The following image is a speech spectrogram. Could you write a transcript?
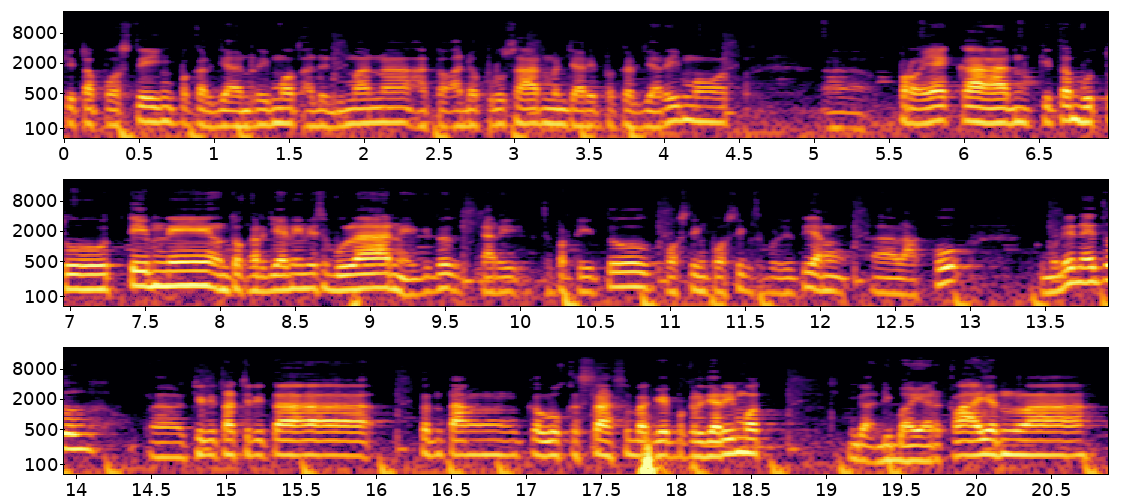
Kita posting pekerjaan remote ada di mana atau ada perusahaan mencari pekerja remote eh, proyekan kita butuh tim nih untuk kerjaan ini sebulan ya gitu. Cari seperti itu posting-posting seperti itu yang eh, laku. Kemudian itu eh, cerita-cerita tentang keluh kesah sebagai pekerja remote. Nggak dibayar klien lah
